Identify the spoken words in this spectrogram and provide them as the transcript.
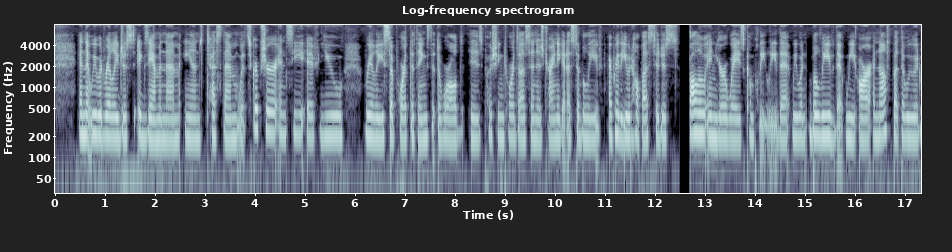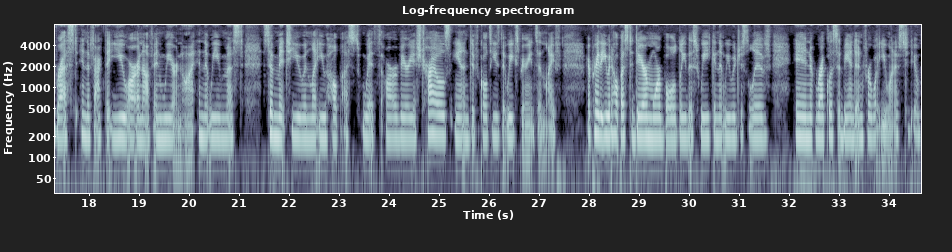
and that we would really just examine them and test them with scripture and see if you really support the things that the world is pushing towards us and is trying to get us to believe. I pray that you would help us to just follow in your ways completely, that we wouldn't believe that we are enough, but that we would rest in the fact that you are enough and we are not, and that we must submit to you and let you help us with our various trials and difficulties that we experience in life. I pray that you would help us to dare more boldly this week and that we would just live in reckless abandon for what you want us to do.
